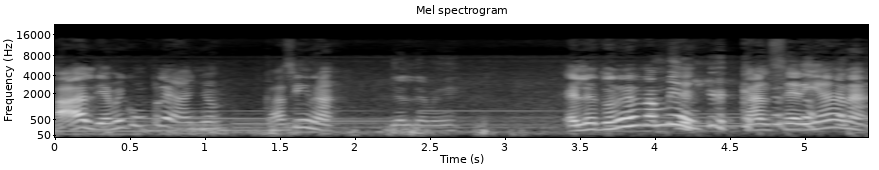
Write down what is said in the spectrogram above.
Ah, el día de mi cumpleaños, casi nada. y el de mí. ¿El de tu nena también? Canceriana.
